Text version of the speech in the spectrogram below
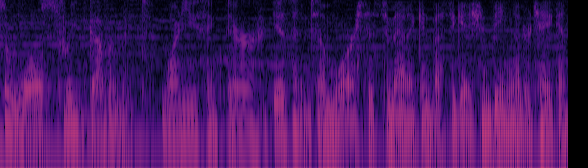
It's a Wall Street government. Why do you think there isn't a more systematic investigation being undertaken?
